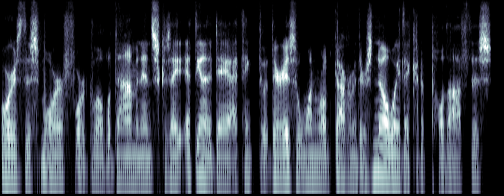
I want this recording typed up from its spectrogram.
Or is this more for global dominance? Because at the end of the day, I think there is a one world government. There's no way they could have pulled off this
